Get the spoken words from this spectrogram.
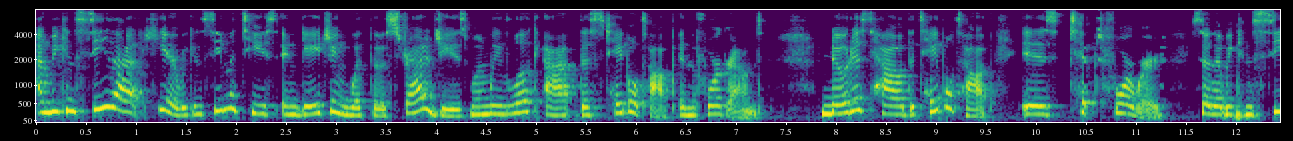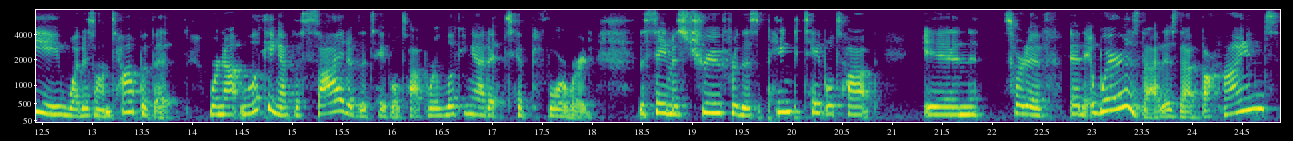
And we can see that here. We can see Matisse engaging with those strategies when we look at this tabletop in the foreground. Notice how the tabletop is tipped forward so that we can see what is on top of it. We're not looking at the side of the tabletop, we're looking at it tipped forward. The same is true for this pink tabletop in sort of, and where is that? Is that behind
